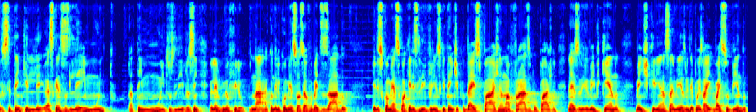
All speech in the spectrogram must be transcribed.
você tem que ler, as crianças leem muito, tá? Tem muitos livros, assim, eu lembro meu filho, na, quando ele começou a ser alfabetizado, eles começam com aqueles livrinhos que tem tipo 10 páginas, uma frase por página, né? Esse livro bem pequeno, bem de criança mesmo, e depois vai, vai subindo.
